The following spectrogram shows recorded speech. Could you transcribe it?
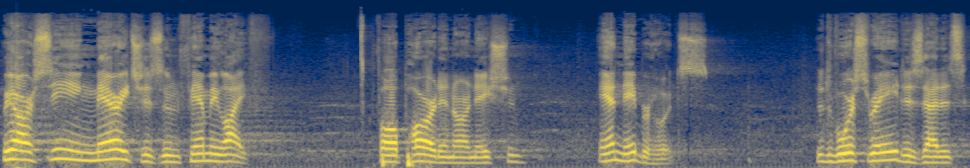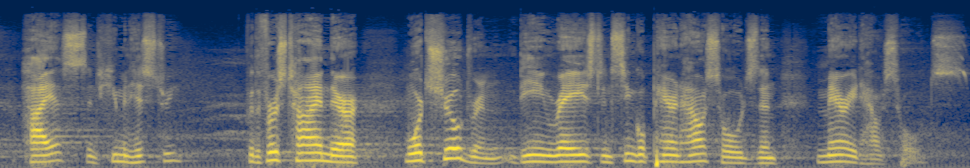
We are seeing marriages and family life fall apart in our nation and neighborhoods. The divorce rate is at its highest in human history. For the first time, there are more children being raised in single parent households than married households.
